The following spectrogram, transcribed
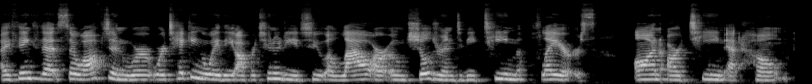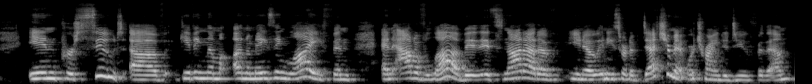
I think that so often we're, we're taking away the opportunity to allow our own children to be team players on our team at home in pursuit of giving them an amazing life and and out of love. It, it's not out of you know any sort of detriment we're trying to do for them.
